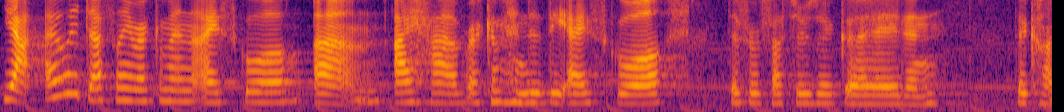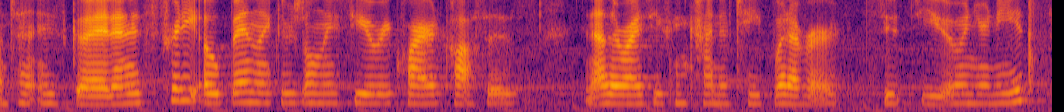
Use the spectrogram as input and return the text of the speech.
Yeah, I would definitely recommend the iSchool. Um, I have recommended the iSchool. The professors are good and the content is good and it's pretty open, like there's only a few required classes and otherwise you can kind of take whatever suits you and your needs,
